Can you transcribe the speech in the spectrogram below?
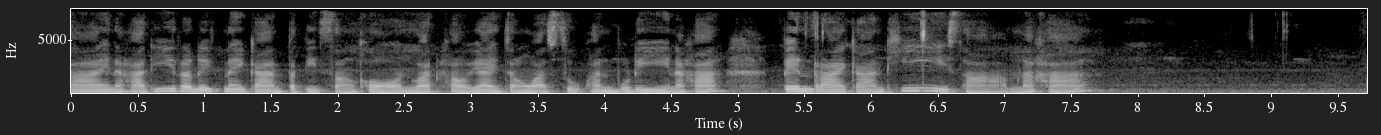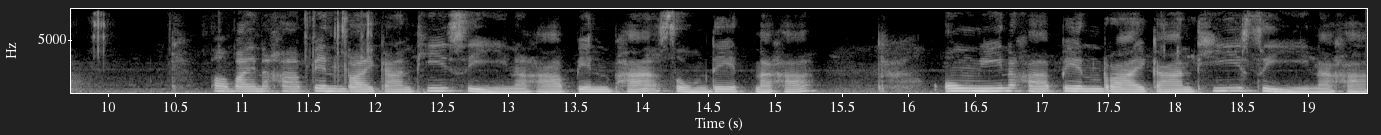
ชัยนะคะ ที่ระลึกในการปฏิสังขรณ์วัดเขาใหญ่จังหวัดสุพรรณบุรีนะคะ เป็นรายการที่ 3 นะคะ ต่อไปนะคะเป็นรายการที่ 4 นะคะ เป็นพระสมเด็จนะคะ องค์นี้นะคะเป็นรายการทีสี่4 นะคะ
